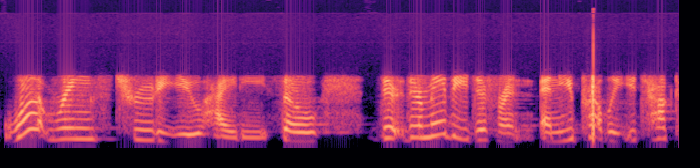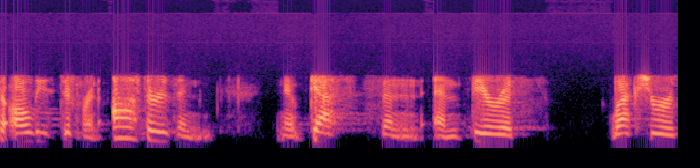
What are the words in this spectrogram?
what rings true to you, Heidi. So there, there may be different, and you probably, you talk to all these different authors and you know, guests and, and theorists, lecturers,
